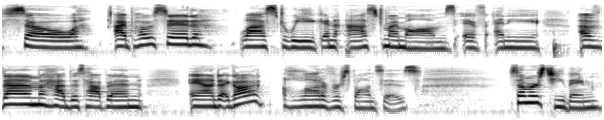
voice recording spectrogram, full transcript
So, I posted last week and asked my moms if any of them had this happen, and I got a lot of responses. Summer's teething.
